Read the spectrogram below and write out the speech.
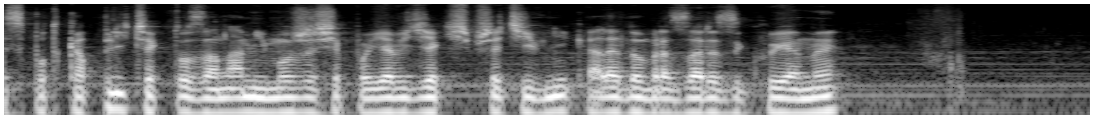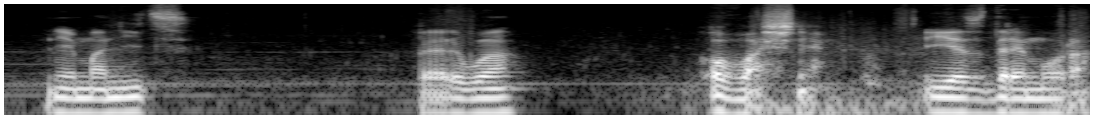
spod kapliczek, to za nami może się pojawić jakiś przeciwnik, ale dobra, zaryzykujemy. Nie ma nic. Perła. O właśnie. Jest Dremora.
